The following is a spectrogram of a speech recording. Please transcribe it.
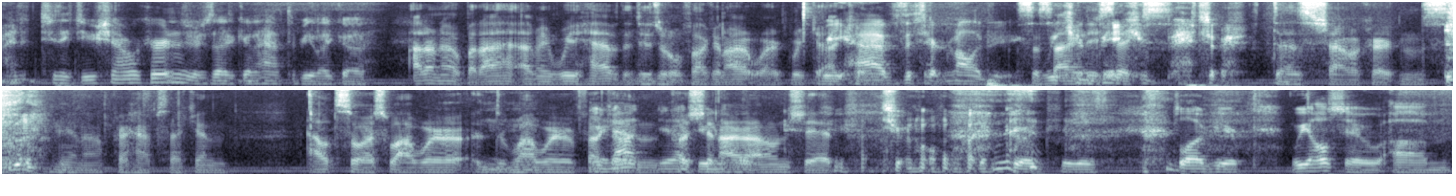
I, do they do shower curtains, or is that gonna have to be like a? I don't know, but I I mean we have the digital fucking artwork. We, We have the technology. Society we can make six. it better. does shower curtains. you know, perhaps I can outsource while we're while we're fucking Mm-hmm. not- you're pushing our a- own shit. You're not doing a whole lot of good for this plug here. We also, um,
